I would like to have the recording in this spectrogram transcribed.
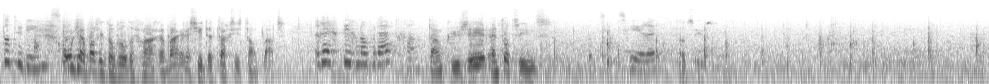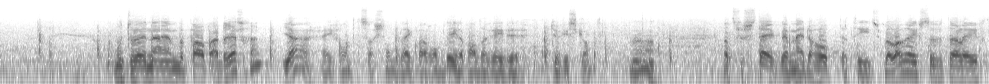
Tot uw dienst. Oh ja, wat ik nog wilde vragen. Waar is hier de taxistandplaats? Recht tegenover de uitgang. Dank u zeer en tot ziens. Tot ziens, heren. Tot ziens. Moeten we naar een bepaald adres gaan? Ja, hij vond het station blijkbaar om de een of andere reden te riskant. Ah, dat versterkt bij mij de hoop dat hij iets belangrijks te vertellen heeft.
